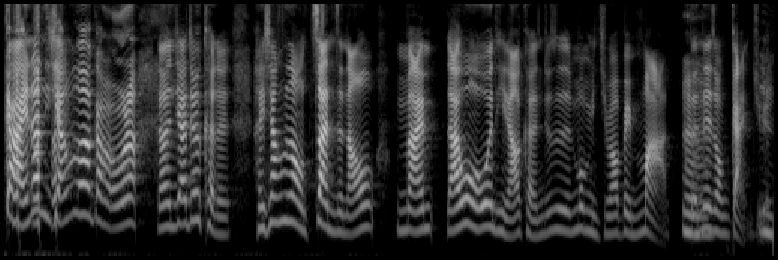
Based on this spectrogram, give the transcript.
改，那你想不到干嘛？”然后人家就可能很像是那种站着，然后来来问我问题，然后可能就是莫名其妙被骂的那种感觉。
